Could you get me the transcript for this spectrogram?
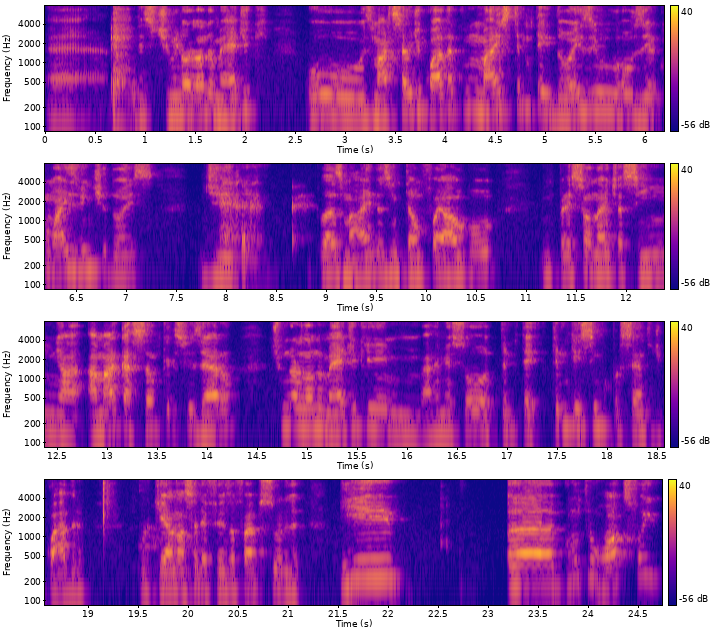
é, desse time do Orlando Magic. O Smart saiu de quadra com mais 32 e o Rosier com mais 22 de plus minus, então foi algo impressionante assim a, a marcação que eles fizeram time do Orlando Magic arremessou 30, 35% de quadra, porque a nossa defesa foi absurda. E uh, contra o Hawks foi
